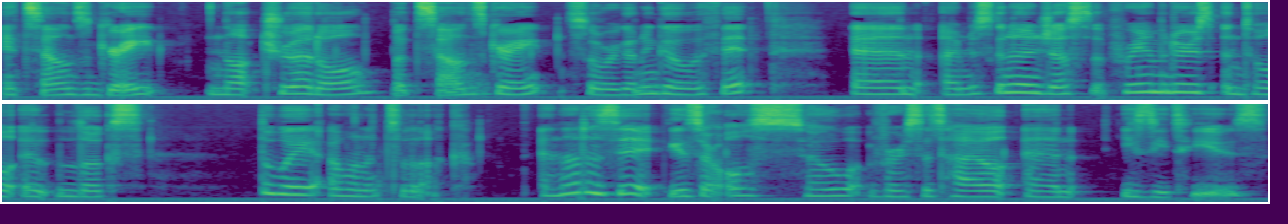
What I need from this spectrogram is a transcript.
it sounds great. Not true at all, but sounds great, so we're gonna go with it. And I'm just gonna adjust the parameters until it looks the way I want it to look. And that is it. These are all so versatile and easy to use.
